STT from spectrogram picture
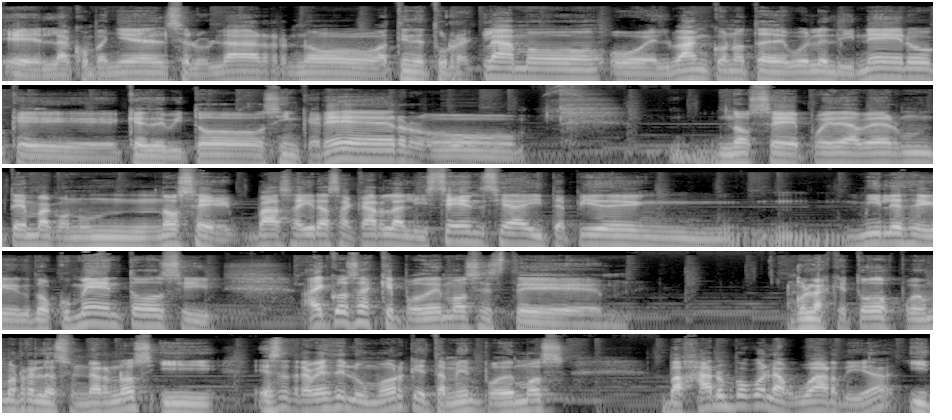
eh, la compañía del celular no atiende tu reclamo, o el banco no te devuelve el dinero que, que debitó sin querer, o no sé, puede haber un tema con un, no sé, vas a ir a sacar la licencia y te piden miles de documentos y hay cosas que podemos, este, con las que todos podemos relacionarnos y es a través del humor que también podemos bajar un poco la guardia y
